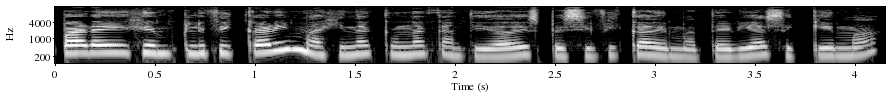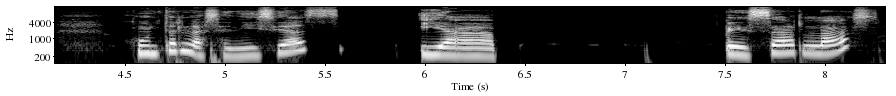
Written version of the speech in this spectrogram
Para ejemplificar, imagina que una cantidad específica de materia se quema, junta las cenizas y a pesarlas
